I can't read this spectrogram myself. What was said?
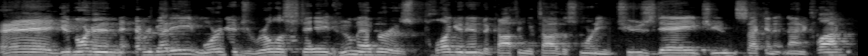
Hey, good morning, everybody. Mortgage, real estate, whomever is plugging into Coffee with Todd this morning, Tuesday, June 2nd at 9 o'clock.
